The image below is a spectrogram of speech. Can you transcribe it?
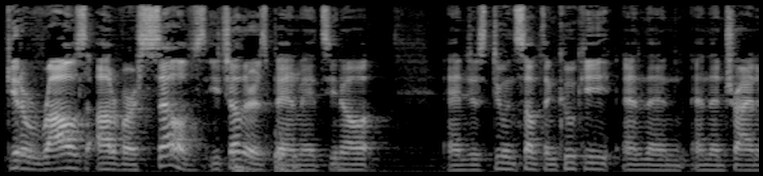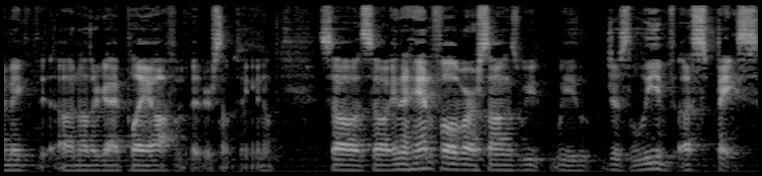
get a rouse out of ourselves, each other as bandmates. You know, and just doing something kooky and then and then trying to make another guy play off of it or something you know so so in a handful of our songs we we just leave a space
